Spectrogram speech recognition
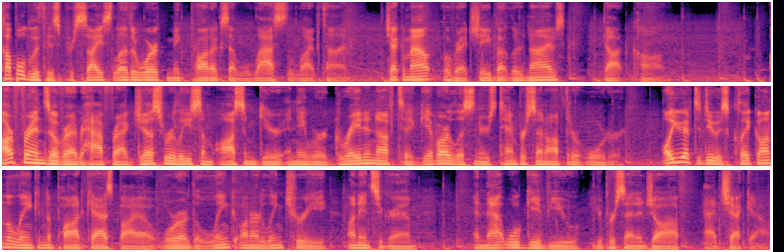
coupled with his precise leatherwork, make products that will last a lifetime. Check him out over at SheaButlerKnives.com. Our friends over at Half Rack just released some awesome gear, and they were great enough to give our listeners 10% off their order. All you have to do is click on the link in the podcast bio or the link on our link tree on Instagram, and that will give you your percentage off at checkout.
